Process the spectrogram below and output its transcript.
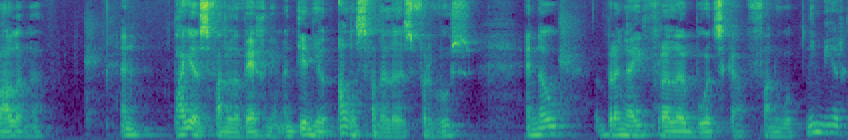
ballinge en baie is van hulle weggeneem. Inteendeel alles van hulle is verwoes. En nou bring hy vir hulle 'n boodskap van hoop, nie meer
